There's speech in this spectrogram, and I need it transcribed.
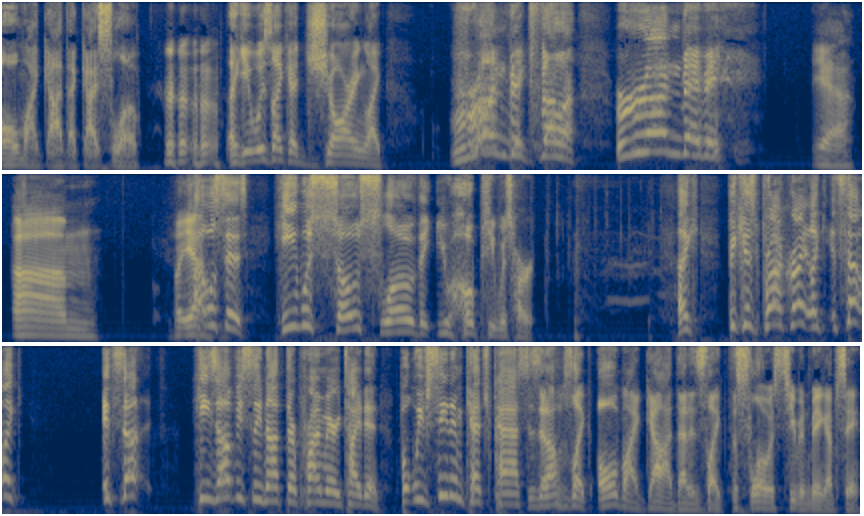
"Oh my god, that guy's slow." like it was like a jarring like run big fella, run baby. Yeah. Um. But yeah, I will say this, he was so slow that you hoped he was hurt. like because Brock Wright like it's not like it's not he's obviously not their primary tight end, but we've seen him catch passes, and I was like, oh my God, that is like the slowest human being I've seen.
